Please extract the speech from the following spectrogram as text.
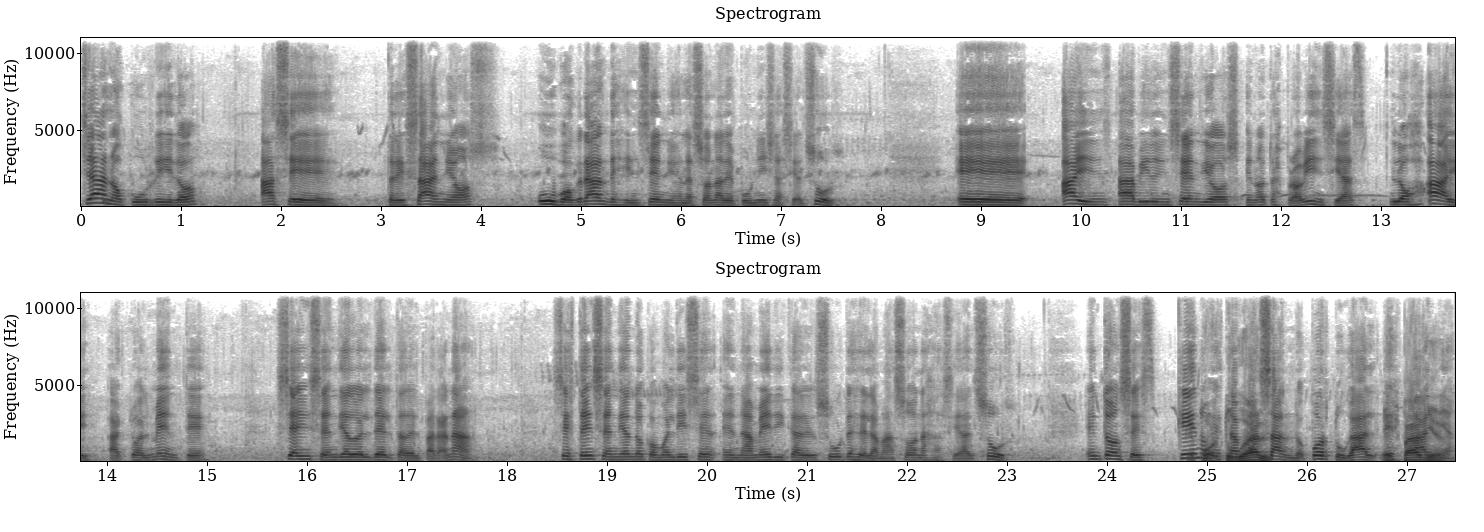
Ya han ocurrido hace tres años, hubo grandes incendios en la zona de Punilla hacia el sur. Eh, hay, ha habido incendios en otras provincias, los hay actualmente. Se ha incendiado el delta del Paraná. Se está incendiando, como él dice, en América del Sur, desde el Amazonas hacia el sur. Entonces, ¿qué nos está pasando? Portugal, España.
